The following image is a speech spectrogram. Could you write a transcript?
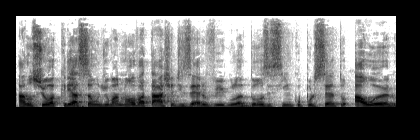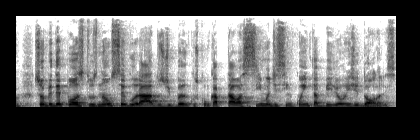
anunciou a criação de uma nova taxa de 0,125% ao ano sobre depósitos não segurados de bancos com capital acima de 50 bilhões de dólares.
